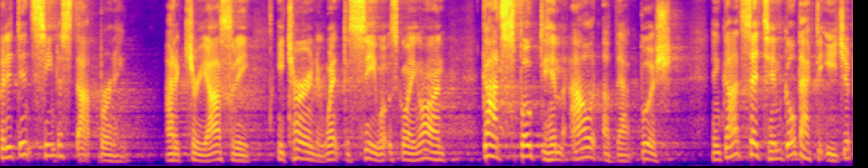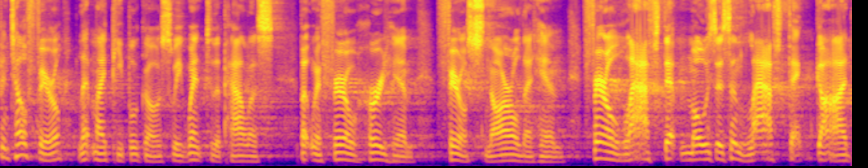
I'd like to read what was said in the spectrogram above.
but it didn't seem to stop burning. Out of curiosity, he turned and went to see what was going on. God spoke to him out of that bush. And God said to him, Go back to Egypt and tell Pharaoh, let my people go. So he went to the palace. But when Pharaoh heard him, Pharaoh snarled at him. Pharaoh laughed at Moses and laughed at God.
